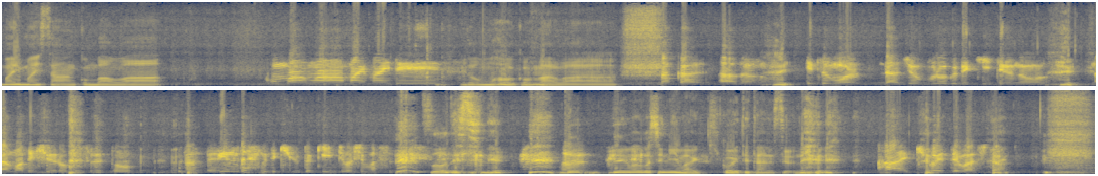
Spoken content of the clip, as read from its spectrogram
まいまいさんこんばんは。こんばんは、まいまいです。どうもこんばんは。なんか、あの、はいい、つもラジオブログで聞いてるのをい生で収録すると、なんかリアルタイムで聞くと緊張しますね。そうですね。でうん電話越しに今聞こえてたんですよね。はい、聞こえてましたはい。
